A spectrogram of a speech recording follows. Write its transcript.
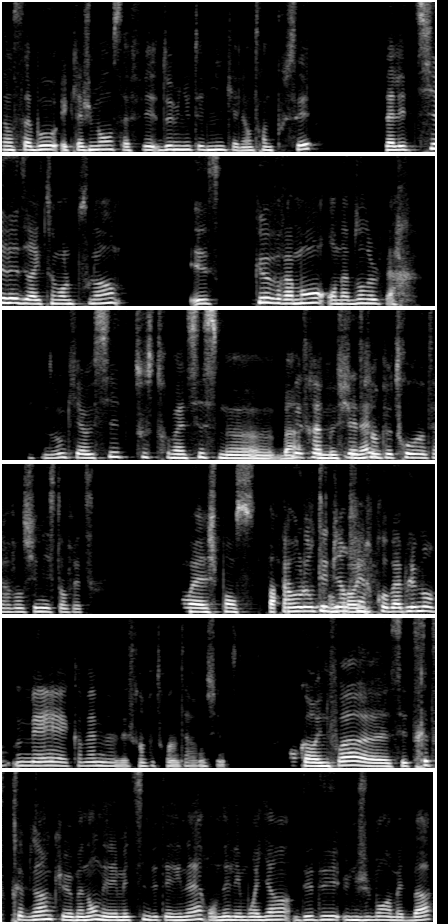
un sabot et que la jument, ça fait deux minutes et demie qu'elle est en train de pousser, d'aller tirer directement le poulain, est-ce que vraiment on a besoin de le faire? Donc il y a aussi tout ce traumatisme euh, bah, émotionnel. D'être un peu trop interventionniste en fait. Ouais, je pense. Par volonté de bien faire, probablement, mais quand même d'être un peu trop interventionniste. Encore une fois, euh, c'est très très bien que maintenant on ait les médecines vétérinaires, on ait les moyens d'aider une jument à mettre bas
